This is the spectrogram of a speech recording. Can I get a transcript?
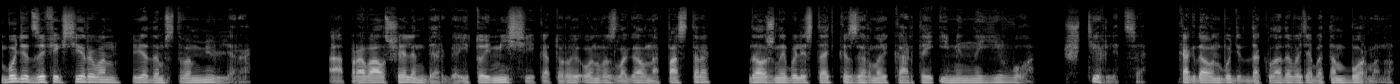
будет зафиксирован ведомством Мюллера, а провал Шелленберга и той миссии, которую он возлагал на пастора, должны были стать козырной картой именно его, Штирлица, когда он будет докладывать об этом Борману,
